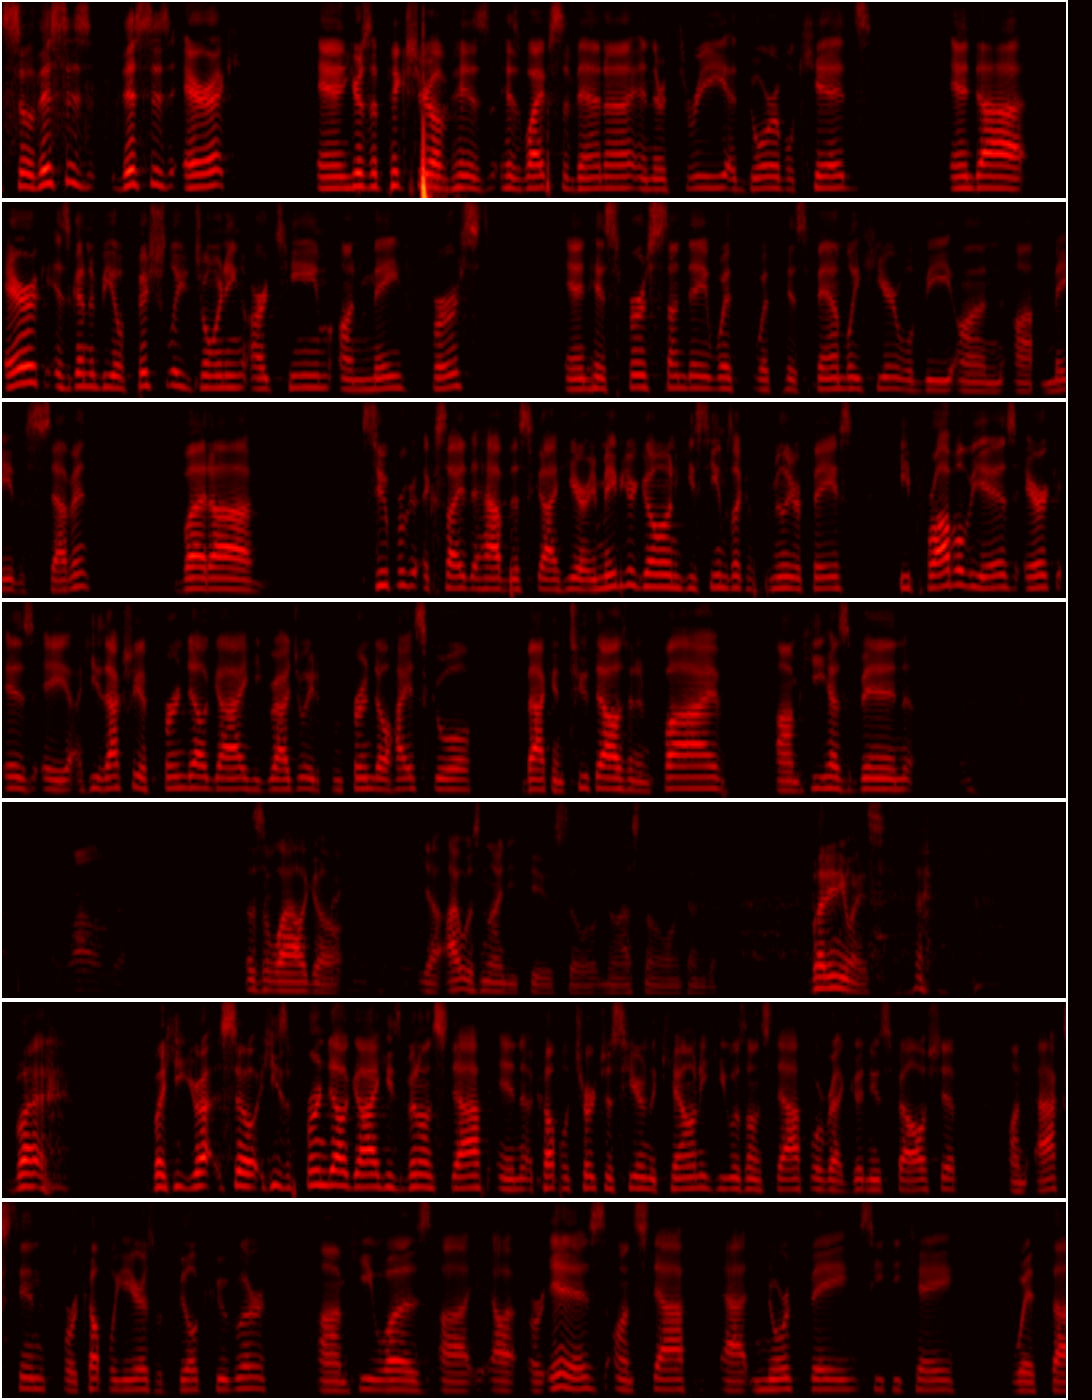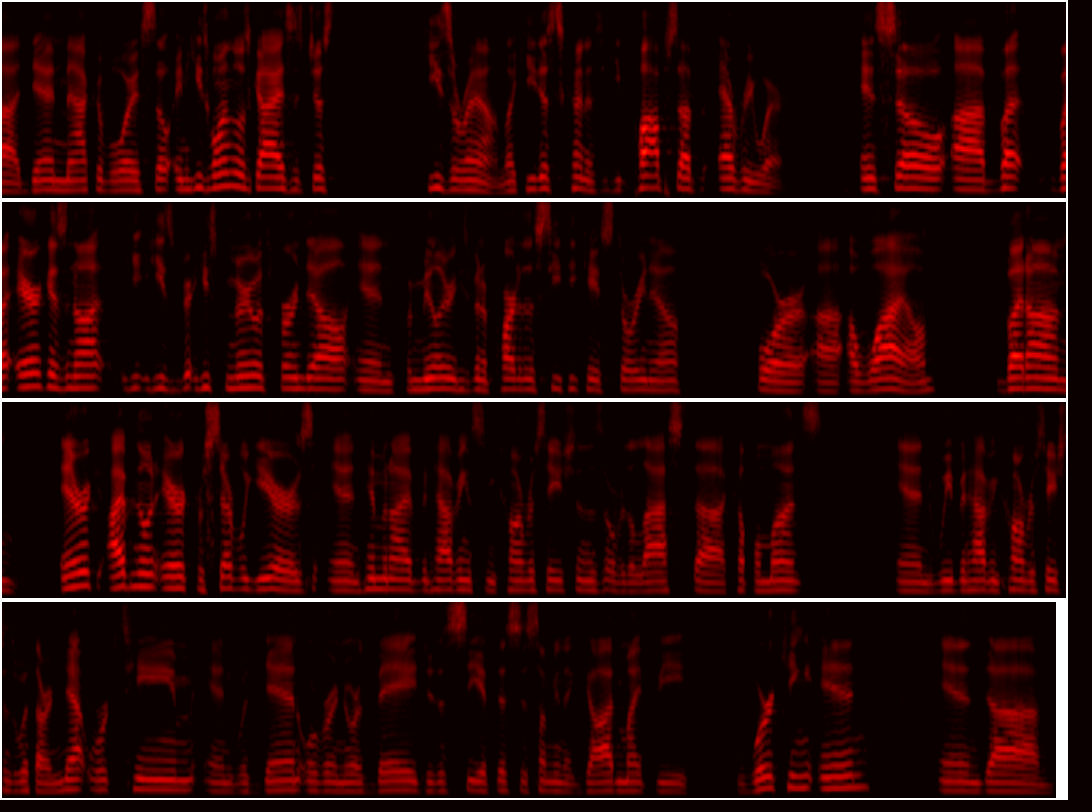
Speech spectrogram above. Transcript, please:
So this is this is Eric. And here's a picture of his, his wife, Savannah, and their three adorable kids. And uh, Eric is going to be officially joining our team on May 1st. And his first Sunday with, with his family here will be on uh, May the 7th. But uh, super excited to have this guy here. And maybe you're going, he seems like a familiar face. He probably is. Eric is a, he's actually a Ferndale guy. He graduated from Ferndale High School back in 2005. Um, he has been that was a while ago. Yeah, I was 92, so no, that's not a long time ago. But anyways, but but he so he's a Ferndale guy. He's been on staff in a couple churches here in the county. He was on staff over at Good News Fellowship on Axton for a couple years with Bill Kugler. Um, he was uh, uh, or is on staff at North Bay CTK with uh, Dan McAvoy. So and he's one of those guys that's just he's around. Like he just kind of he pops up everywhere. And so, uh, but but Eric is not, he, he's, he's familiar with Ferndale and familiar, he's been a part of the CTK story now for uh, a while. But um, Eric, I've known Eric for several years, and him and I have been having some conversations over the last uh, couple months. And we've been having conversations with our network team and with Dan over in North Bay to just see if this is something that God might be working in. And um,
